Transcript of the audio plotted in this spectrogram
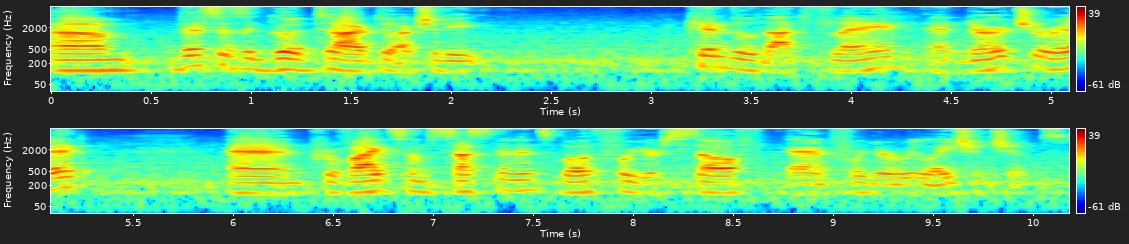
um, this is a good time to actually kindle that flame and nurture it and provide some sustenance both for yourself and for your relationships.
